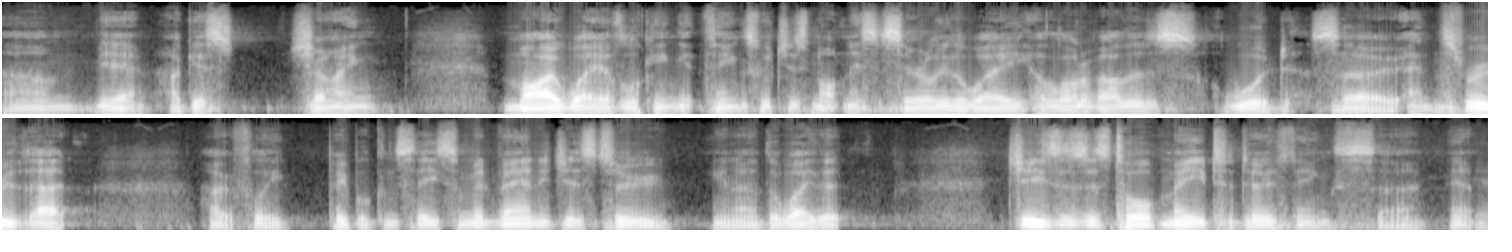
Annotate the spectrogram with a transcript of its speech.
um, yeah I guess showing my way of looking at things, which is not necessarily the way a lot of others would. So mm-hmm. and through that, hopefully people can see some advantages to you know the way that Jesus has taught me to do things. So yeah. yeah,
